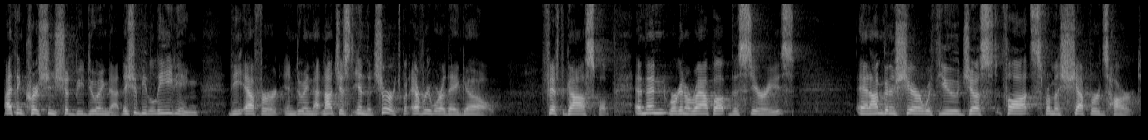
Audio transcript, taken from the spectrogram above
I think Christians should be doing that. They should be leading the effort in doing that, not just in the church, but everywhere they go. Fifth gospel. And then we're going to wrap up this series and I'm going to share with you just thoughts from a shepherd's heart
